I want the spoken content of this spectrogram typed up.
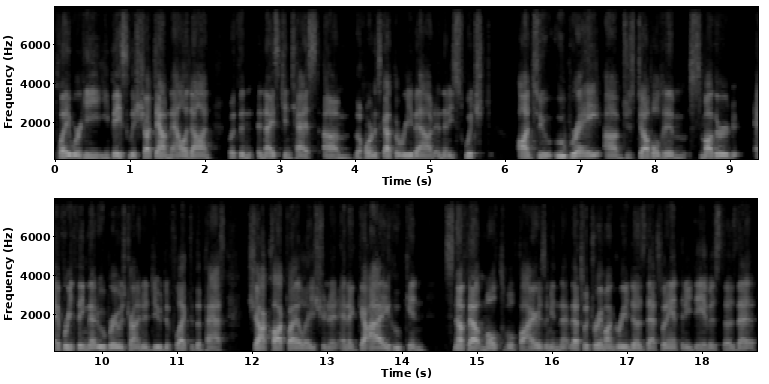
play where he he basically shut down Maledon with a, a nice contest. Um, the Hornets got the rebound and then he switched onto Oubre, um, just doubled him, smothered everything that Oubre was trying to do, deflected the pass, shot clock violation, and a guy who can snuff out multiple fires. I mean, that, that's what Draymond Green does. That's what Anthony Davis does. That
